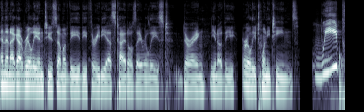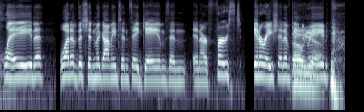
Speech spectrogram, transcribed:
and then I got really into some of the the 3DS titles they released during you know the early 20 teens. We played one of the Shin Megami Tensei games in in our first iteration of Game oh and yeah, Read.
